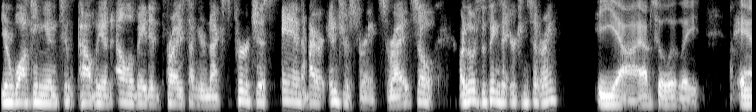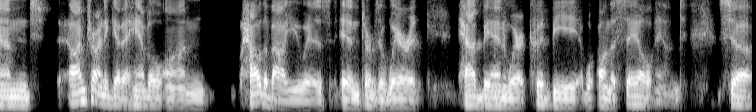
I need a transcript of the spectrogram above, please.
you're walking into probably an elevated price on your next purchase and higher interest rates, right? So, are those the things that you're considering? Yeah, absolutely. And I'm trying to get a handle on how the value is in terms of where it had been, where it could be on the sale end. So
